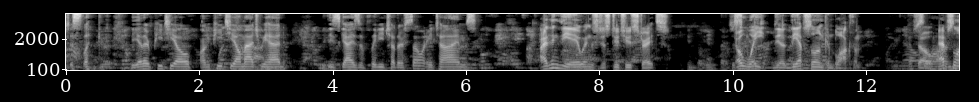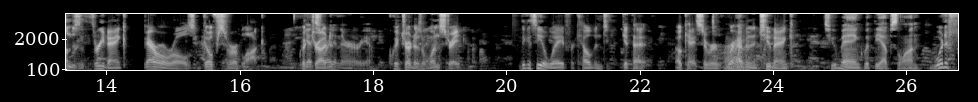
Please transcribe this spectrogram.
just like the other PTL on PTL match we had. These guys have played each other so many times. I think the A wings just do two straights. Just Oh wait, the, the Epsilon can block them. So Epsilon does the three bank, barrel rolls, goes for a block. Quick draw, right in their area. quick draw does a one straight. I think I see a way for Kelvin to get that. Okay, so we're we're right. having a two bank. Two bank with the Epsilon. What if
